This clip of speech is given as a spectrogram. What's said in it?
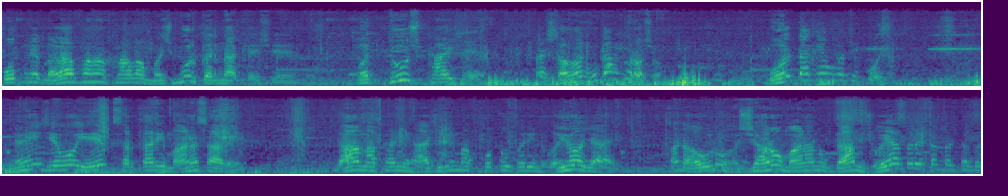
કોકને ગળાફા ખાવા મજબૂર કરી નાખે છે, બધું જ થાય છે. તો સહન હું કામ કરો છો? બોલતા કેમ નથી કોઈ? નહીં જેવો એક સરકારી માણસ આવે ગામ આખાની હાજરીમાં ખોટું કરીને વયો જાય અને અવડું હજારો માણાનું ગામ જોયા કરે ટગર ટગર.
